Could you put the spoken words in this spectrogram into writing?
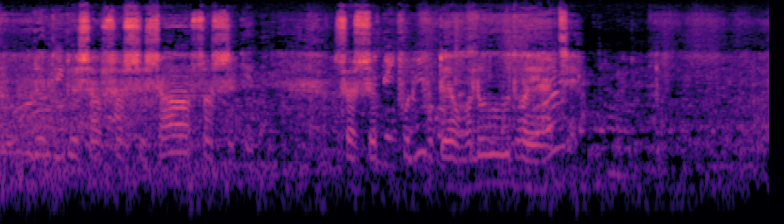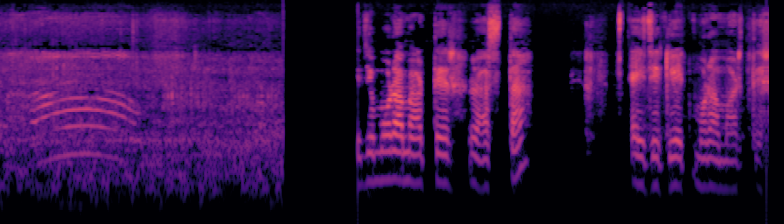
দূরে দূরে সব সর্ষে সব সর্ষে ক্ষেত। সর্ষে ফুল ফুটে হলুদ হয়ে আছে। এই যে মোড়া মার্তের রাস্তা, এই যে গেট মোড়া মার্তের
